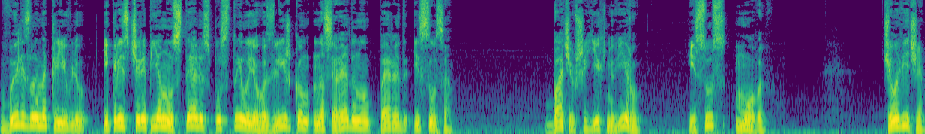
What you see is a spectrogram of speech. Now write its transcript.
вилізли на крівлю і крізь череп'яну стелю спустили його з ліжком на середину перед Ісуса. Бачивши їхню віру, Ісус мовив Чоловіче,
